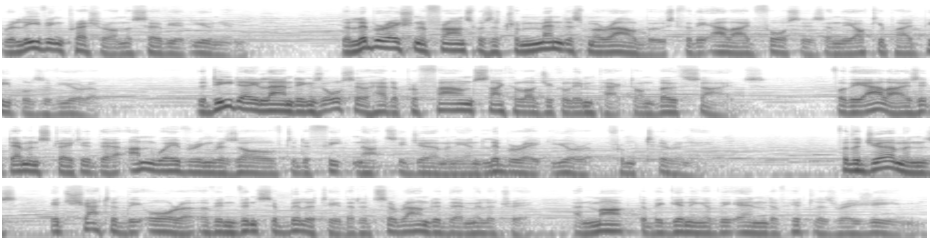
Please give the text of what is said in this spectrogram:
relieving pressure on the Soviet Union. The liberation of France was a tremendous morale boost for the Allied forces and the occupied peoples of Europe. The D-Day landings also had a profound psychological impact on both sides. For the Allies, it demonstrated their unwavering resolve to defeat Nazi Germany and liberate Europe from tyranny. For the Germans, it shattered the aura of invincibility that had surrounded their military and marked the beginning of the end of Hitler's regime.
